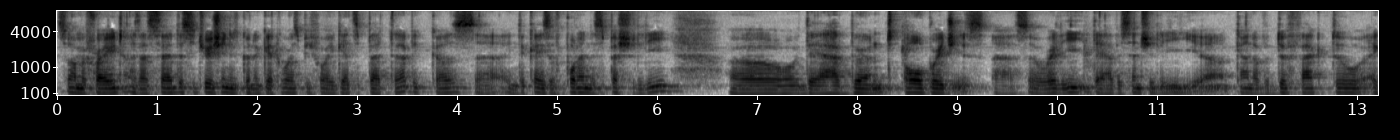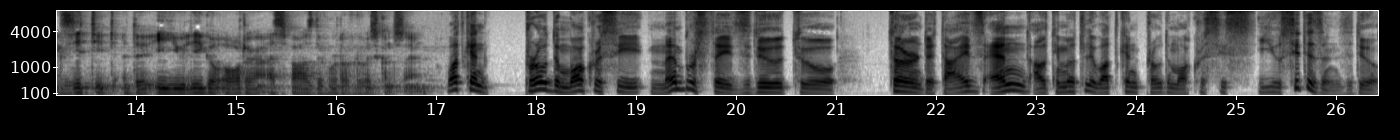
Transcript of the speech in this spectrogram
So I'm afraid, as I said, the situation is going to get worse before it gets better because, in the case of Poland especially, they have burnt all bridges. Uh, so really, they have essentially uh, kind of de facto exited the EU legal order as far as the rule of law is concerned. What can pro-democracy member states do to turn the tides, and ultimately, what can pro-democracy EU citizens do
